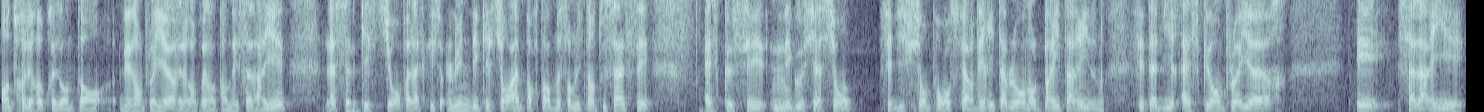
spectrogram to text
entre les représentants des employeurs et les représentants des salariés. La seule question enfin la question, l'une des questions importantes, me semble-t-il, dans tout ça, c'est est-ce que ces négociations, ces discussions pourront se faire véritablement dans le paritarisme, c'est-à-dire est-ce que employeurs et salariés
